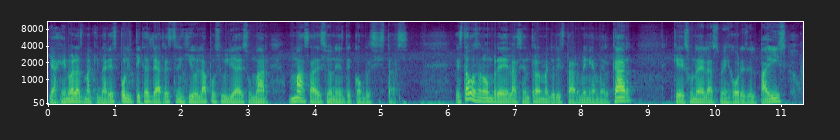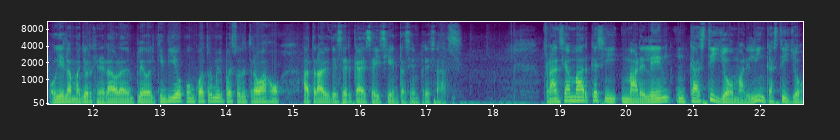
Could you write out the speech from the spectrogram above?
y ajeno a las maquinarias políticas le ha restringido la posibilidad de sumar más adhesiones de congresistas. Estamos a nombre de la central mayorista Armenia Mercar, que es una de las mejores del país. Hoy es la mayor generadora de empleo del Quindío, con 4.000 puestos de trabajo a través de cerca de 600 empresas. Francia Márquez y Marilén Castillo, Castillo,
